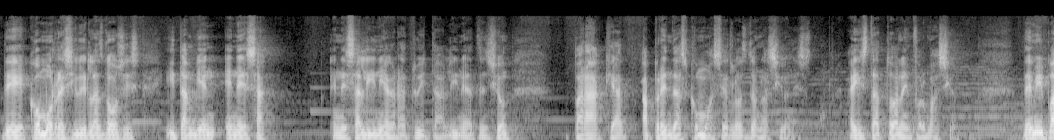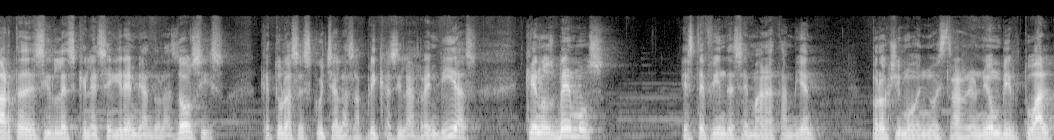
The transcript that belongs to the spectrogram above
de cómo recibir las dosis y también en esa, en esa línea gratuita, línea de atención, para que aprendas cómo hacer las donaciones. Ahí está toda la información. De mi parte, decirles que les seguiré enviando las dosis, que tú las escuchas, las aplicas y las reenvías, que nos vemos este fin de semana también, próximo en nuestra reunión virtual.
